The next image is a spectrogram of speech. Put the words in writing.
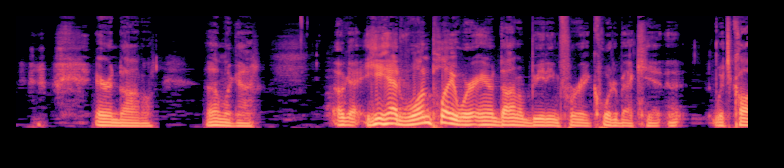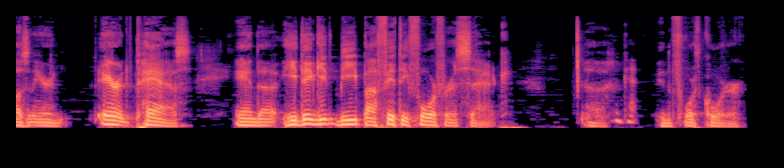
Aaron Donald. Oh my god. Okay, he had one play where Aaron Donald beat him for a quarterback hit, which caused an Aaron errant pass, and uh, he did get beat by 54 for a sack. Uh, okay. In the fourth quarter.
